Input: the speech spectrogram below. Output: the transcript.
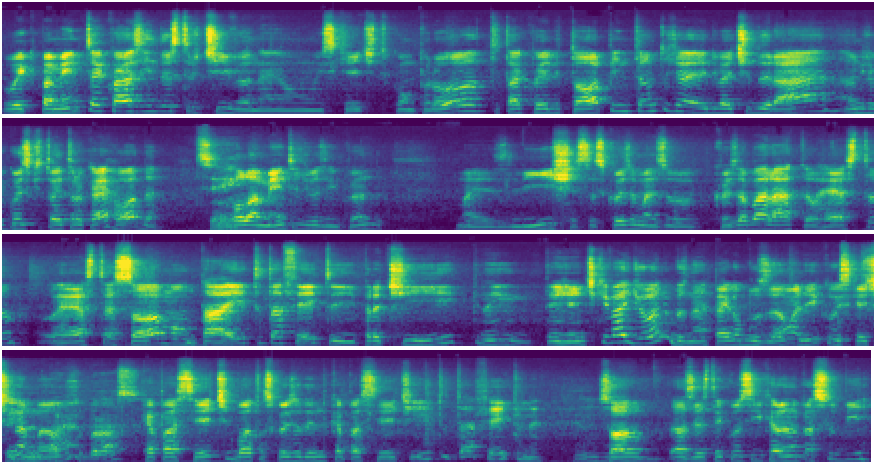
O equipamento é quase indestrutível, né? Um skate tu comprou, tu tá com ele top, então tu já, ele vai te durar. A única coisa que tu vai trocar é roda. Sim. Rolamento de vez em quando. Mas lixa, essas coisas, mas o, coisa barata. O resto, o resto é só montar e tu tá feito. E pra te ir, nem, tem gente que vai de ônibus, né? Pega o busão ali com o skate Sim, na mão capacete, bota as coisas dentro do capacete e tu tá feito, né? Uhum. Só às vezes tem que conseguir carona pra subir.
